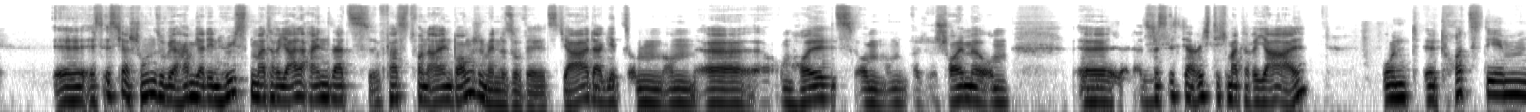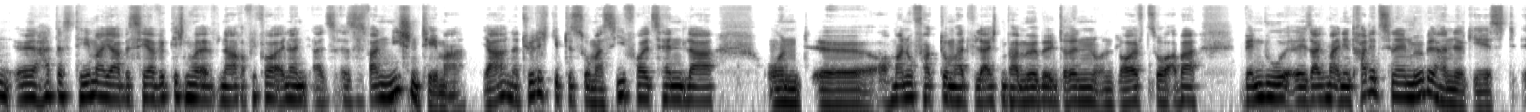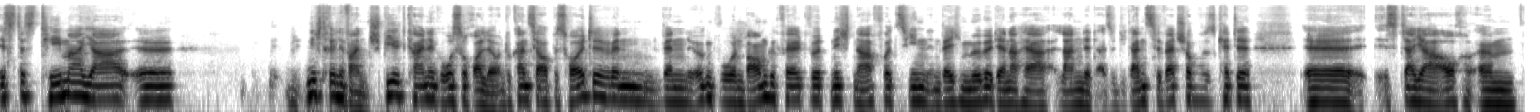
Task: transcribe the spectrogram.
äh, es ist ja schon so, wir haben ja den höchsten Materialeinsatz fast von allen Branchen, wenn du so willst. Ja, da geht es um, um, äh, um Holz, um, um Schäume, um äh, also das ist ja richtig Material. Und äh, trotzdem äh, hat das Thema ja bisher wirklich nur nach wie vor, in, also, also es war ein Nischenthema. Ja, natürlich gibt es so Massivholzhändler und äh, auch Manufaktum hat vielleicht ein paar Möbel drin und läuft so. Aber wenn du, äh, sag ich mal, in den traditionellen Möbelhandel gehst, ist das Thema ja äh, nicht relevant, spielt keine große Rolle. Und du kannst ja auch bis heute, wenn, wenn irgendwo ein Baum gefällt wird, nicht nachvollziehen, in welchem Möbel der nachher landet. Also die ganze Wertschöpfungskette äh, ist da ja auch ähm,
